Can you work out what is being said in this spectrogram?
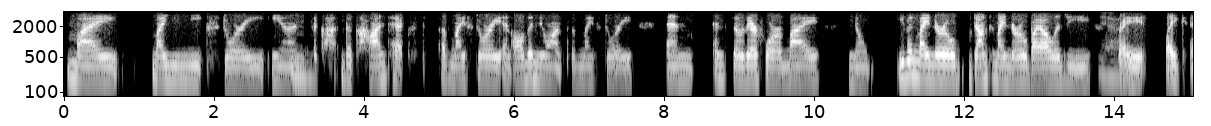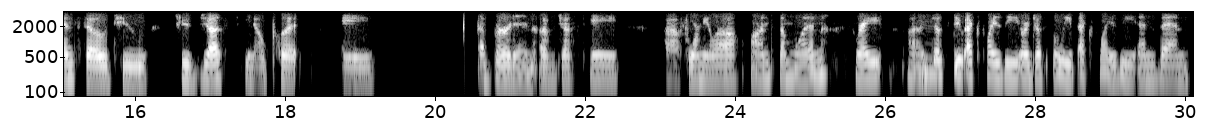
my my unique story and mm. the the context of my story and all the nuance of my story and and so therefore my you know even my neuro down to my neurobiology yeah. right like and so to to just you know put a a burden of just a uh, formula on someone right uh, mm. just do xyz or just believe xyz and then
